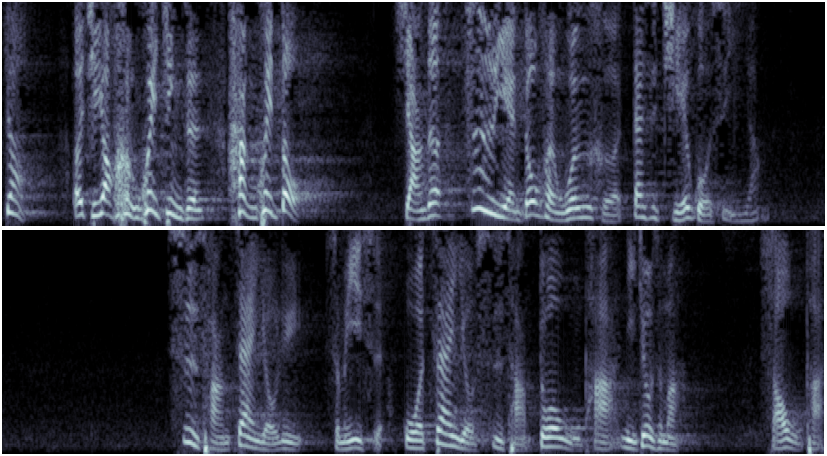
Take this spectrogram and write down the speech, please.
要，而且要很会竞争，很会斗，讲的字眼都很温和，但是结果是一样的。市场占有率。什么意思？我占有市场多五趴，你就什么少五趴，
